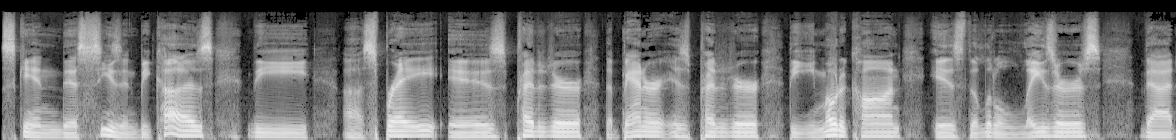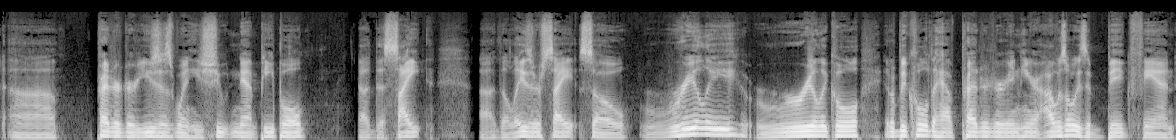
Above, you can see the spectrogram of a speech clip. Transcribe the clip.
skin this season because the uh, spray is Predator, the banner is Predator, the emoticon is the little lasers that uh, Predator uses when he's shooting at people, uh, the sight uh, the laser sight. So really, really cool. It'll be cool to have Predator in here. I was always a big fan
